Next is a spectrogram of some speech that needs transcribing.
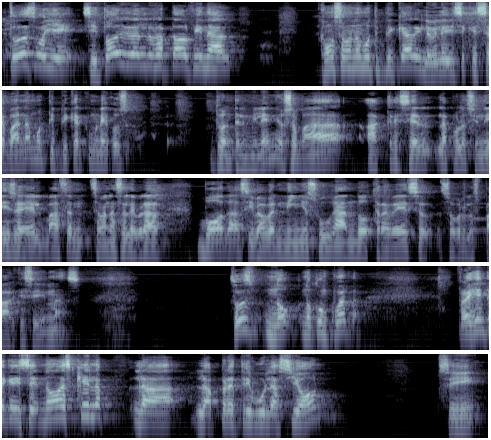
Entonces, oye, si todo Israel es raptado al final, ¿cómo se van a multiplicar? Y la Biblia dice que se van a multiplicar como lejos durante el milenio. Se va a crecer la población de Israel, va a ser, se van a celebrar bodas y va a haber niños jugando otra vez sobre los parques y demás. Entonces, no, no concuerda. Pero hay gente que dice, no, es que la, la, la pretribulación, ¿sí?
